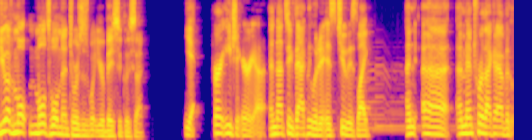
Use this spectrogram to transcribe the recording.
you have mul- multiple mentors is what you're basically saying. Yeah, for each area. And that's exactly what it is too is like an uh, a mentor that could have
